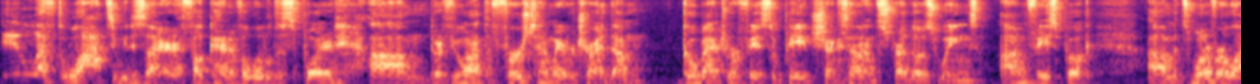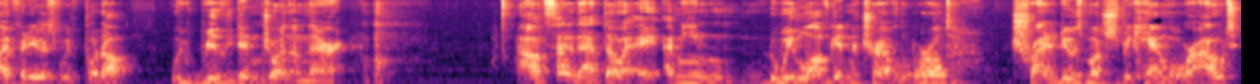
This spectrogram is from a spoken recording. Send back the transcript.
It left a lot to be desired. I felt kind of a little disappointed. Um, but if you want it the first time we ever tried them, go back to our Facebook page, check us out on Spread Those Wings on Facebook. Um, it's one of our live videos we've put up. We really did enjoy them there. Outside of that, though, I, I mean, we love getting to travel the world. Try to do as much as we can while we're out.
